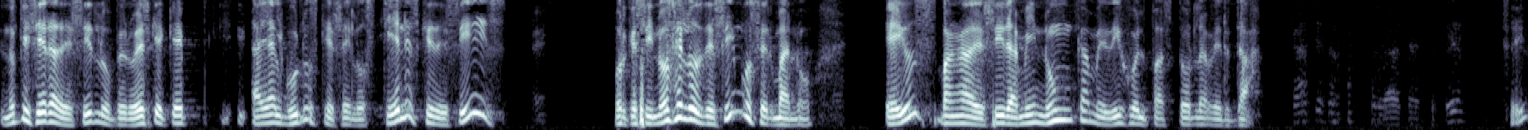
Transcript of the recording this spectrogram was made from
No quisiera decirlo, pero es que, que hay algunos que se los tienes que decir. Porque si no se los decimos, hermano, ellos van a decir, a mí nunca me dijo el pastor la verdad. ¿Sí?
